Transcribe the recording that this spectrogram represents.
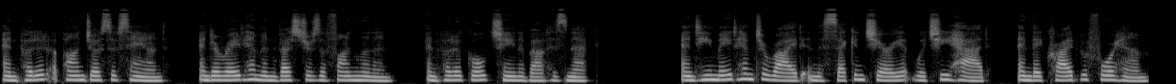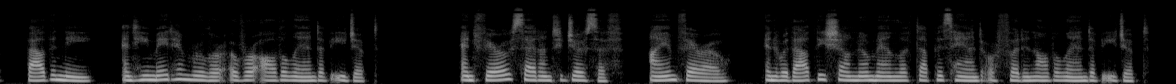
and put it upon Joseph's hand, and arrayed him in vestures of fine linen, and put a gold chain about his neck. And he made him to ride in the second chariot which he had, and they cried before him, Bow the knee, and he made him ruler over all the land of Egypt. And Pharaoh said unto Joseph, I am Pharaoh, and without thee shall no man lift up his hand or foot in all the land of Egypt.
